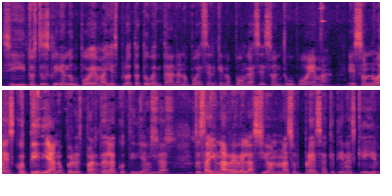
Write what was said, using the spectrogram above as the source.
Si tú estás escribiendo un poema y explota tu ventana, no puede ser que no pongas eso en tu poema. Eso no es cotidiano, pero es parte Claro, de la Así cotidianidad. es. Entonces hay una revelación, una sorpresa que tienes que ir,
